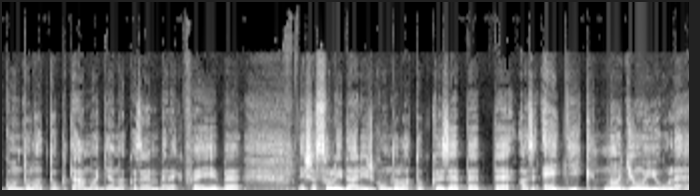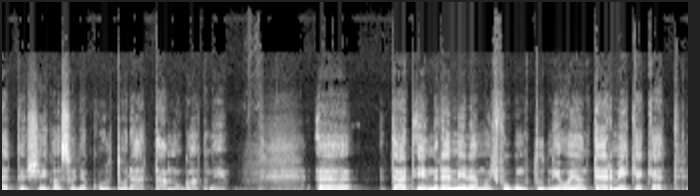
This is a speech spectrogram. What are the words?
gondolatok támadjanak az emberek fejébe, és a szolidáris gondolatok közepette az egyik nagyon jó lehetőség az, hogy a kultúrát támogatni. Tehát én remélem, hogy fogunk tudni olyan termékeket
